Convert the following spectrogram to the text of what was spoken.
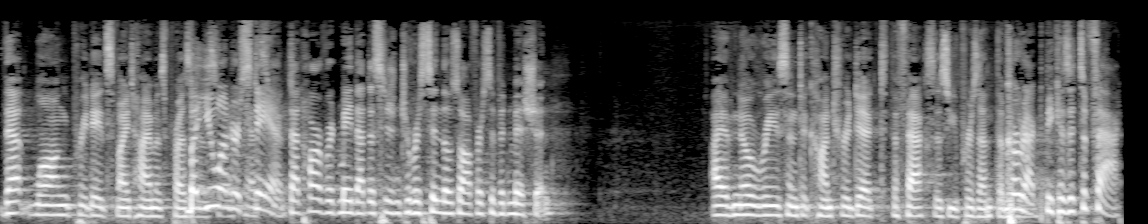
That long predates my time as president. But you so understand that Harvard made that decision to rescind those offers of admission. I have no reason to contradict the facts as you present them. here. Correct, because it's a fact.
